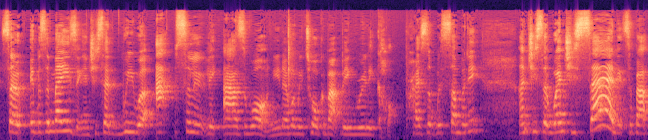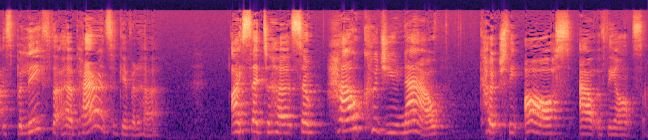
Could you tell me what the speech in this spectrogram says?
So it was amazing. And she said, we were absolutely as one. You know, when we talk about being really present with somebody. And she said, when she said it's about this belief that her parents had given her, I said to her, so how could you now coach the arse out of the answer?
